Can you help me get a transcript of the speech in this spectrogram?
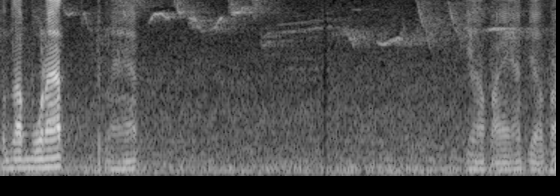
สำหรับโบนัสนะครับยาวไปครับยาวไป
